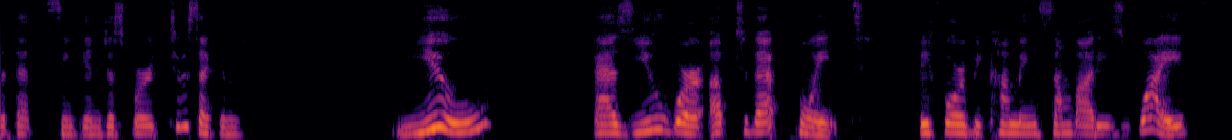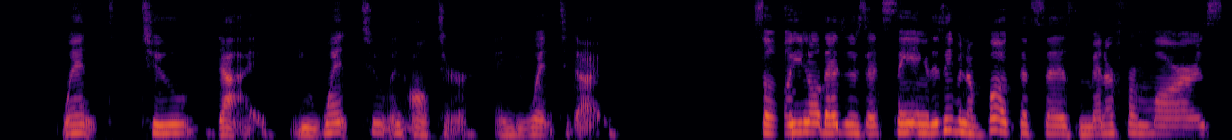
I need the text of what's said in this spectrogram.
Let that sink in just for two seconds. You, as you were up to that point before becoming somebody's wife, went to die. You went to an altar and you went to die. So, you know, there's, there's that saying, there's even a book that says men are from Mars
